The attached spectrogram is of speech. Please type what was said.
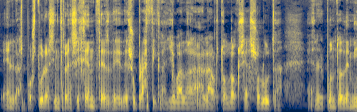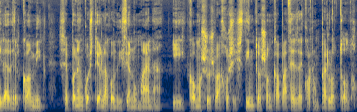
en las posturas intransigentes de, de, su práctica, llevada a la ortodoxia absoluta. En el punto de mira del cómic se pone en cuestión la condición humana y cómo sus bajos instintos son capaces de corromperlo todo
